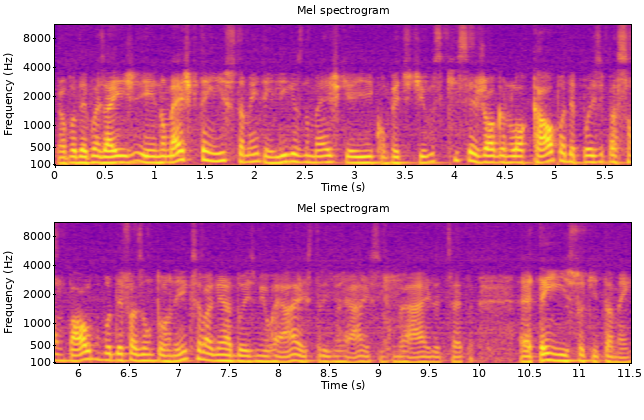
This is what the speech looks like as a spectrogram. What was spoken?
para poder coisar. E, e, no Magic tem isso também, tem ligas no Magic aí competitivas que você joga no local para depois ir para São Paulo para poder fazer um torneio que você vai ganhar 2 mil reais, 3 mil reais, 5 mil reais, etc. É, tem isso aqui também,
